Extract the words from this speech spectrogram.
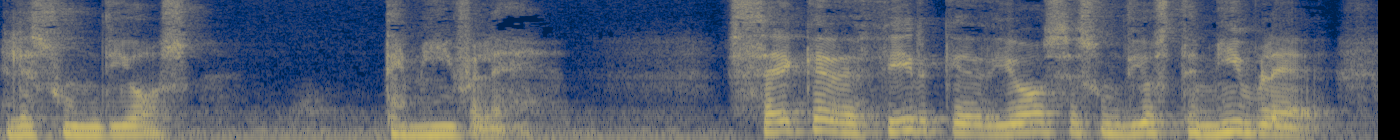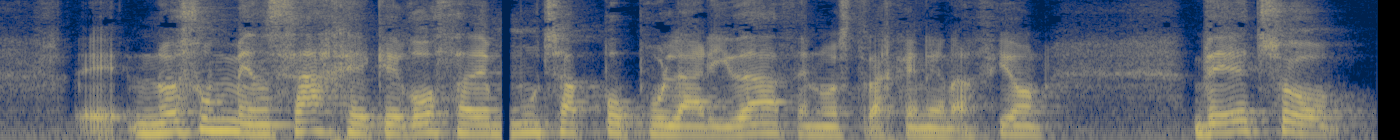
Él es un Dios temible. Sé que decir que Dios es un Dios temible eh, no es un mensaje que goza de mucha popularidad en nuestra generación. De hecho,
